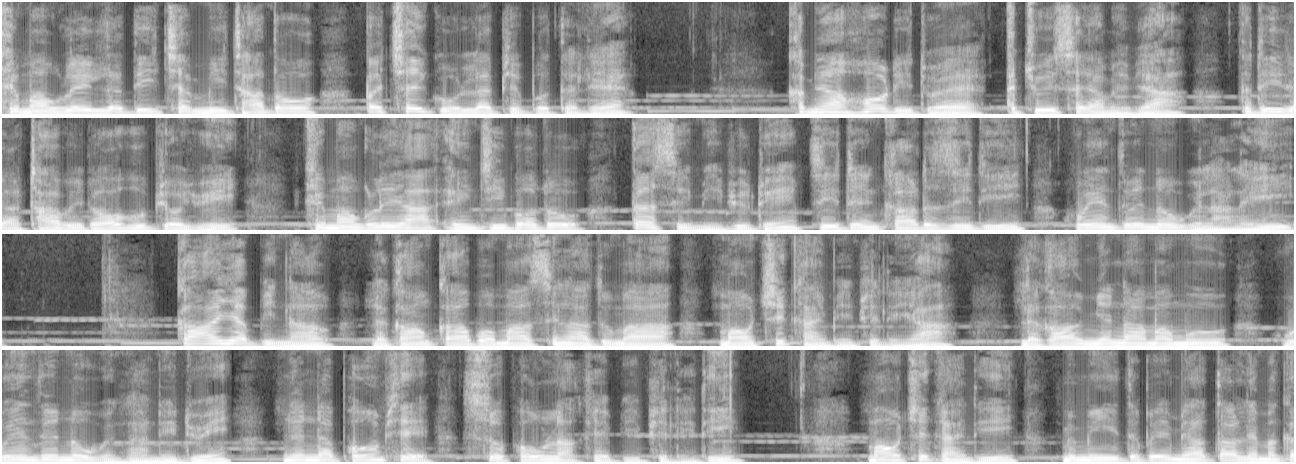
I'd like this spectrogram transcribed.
ခင်မောင်ကလေးလက်သီးချက်မိထားသောပချိတ်ကိုလက်ဖြစ်ပုတ်တယ်လေ ခမဟော့ဒီတွေအကျွေးဆက်ရမယ်ဗျာတတိတာထားပြီတော့ဟုပြော၍ခင်မောင်ကလေးအားအိမ်ကြီးပေါ်သို့တက်စီမိပြုတွင်စီတင်ကားတစ်စီးသည်ဝင်းသွင်းသို့ဝင်လာလေ၏ကားရပ်ပြီးနောက်၎င်းကားပေါ်မှဆင်းလာသူမှာမောင်ချစ်ခိုင်ပင်ဖြစ်လျာ၎င်းမျက်နှာမှမူဝင်းသွင်းသို့ဝင်ခံနေတွင်မျက်နှာဖုံးဖြင့်စွတ်ဖုံးလာခဲ့ပြီးဖြစ်လေသည်မောင်ချစ်ခိုင်သည်မိမိတပည့်များတာလည်းမက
